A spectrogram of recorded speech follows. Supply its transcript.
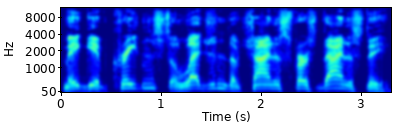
may give credence to legend of China's first dynasty.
